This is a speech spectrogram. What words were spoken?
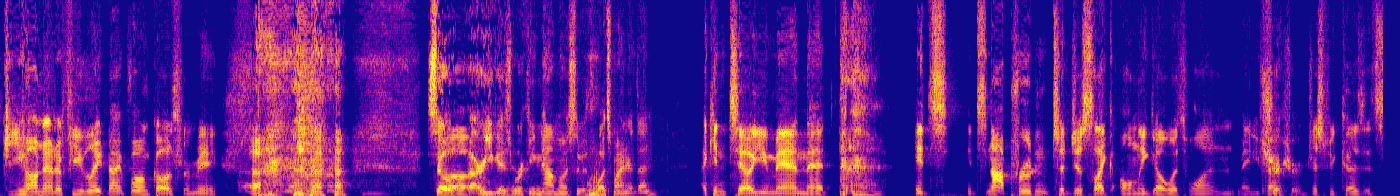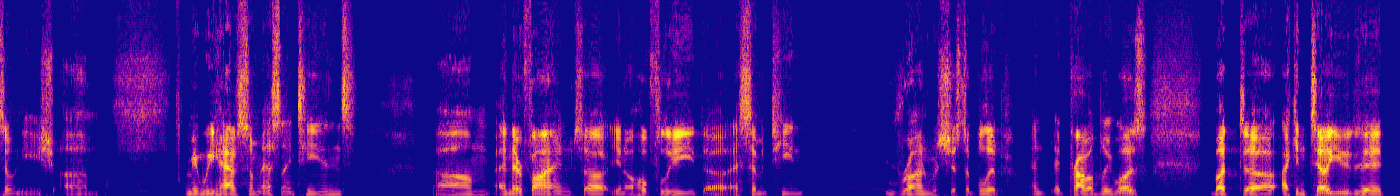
Gion had a few late night phone calls from me. Uh, so, Uh, are you guys working now mostly with WhatsMiner then? I can tell you, man, that it's it's not prudent to just like only go with one manufacturer just because it's so niche. Um, I mean, we have some S19s, um, and they're fine. So you know, hopefully the S17 run was just a blip, and it probably was. But uh, I can tell you that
